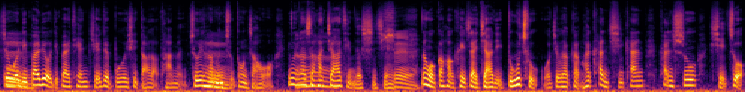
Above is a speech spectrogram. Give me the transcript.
所以我礼拜六、礼拜天绝对不会去打扰他们，除非他们主动找我，因为那是他家庭的时间。是，那我刚好可以在家里独处，我就要赶快看期刊、看书、写作。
